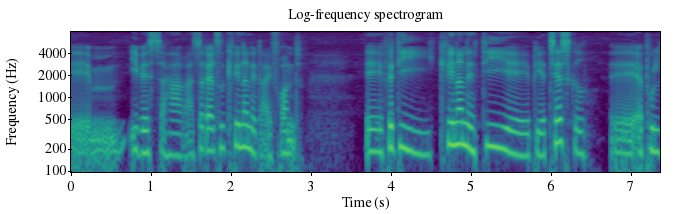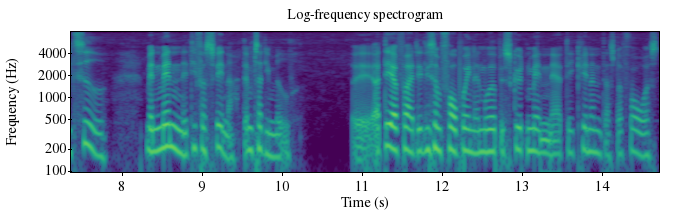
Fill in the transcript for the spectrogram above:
øh, i Vestsahara, så er det altid kvinderne, der er i front. Øh, fordi kvinderne, de øh, bliver tæsket øh, af politiet, men mændene, de forsvinder. Dem tager de med. Øh, og derfor er det ligesom for på en eller anden måde at beskytte mændene, at det er kvinderne, der står forrest.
